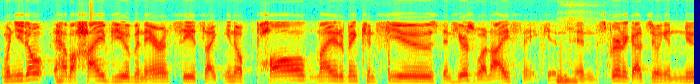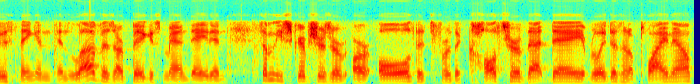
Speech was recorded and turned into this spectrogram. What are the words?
when you don't have a high view of inerrancy, it's like, you know, Paul might have been confused, and here's what I think. And, mm-hmm. and the Spirit of God's doing a new thing, and, and love is our biggest mandate. And some of these scriptures are, are old. It's for the culture of that day. It really doesn't apply now.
